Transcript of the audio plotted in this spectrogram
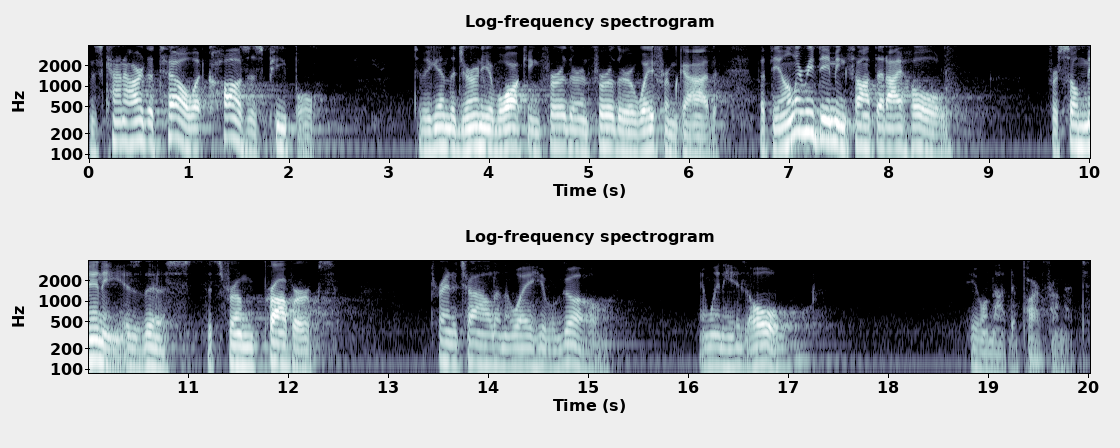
It's kind of hard to tell what causes people to begin the journey of walking further and further away from God. But the only redeeming thought that I hold for so many is this it's from Proverbs train a child in the way he will go, and when he is old, he will not depart from it.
